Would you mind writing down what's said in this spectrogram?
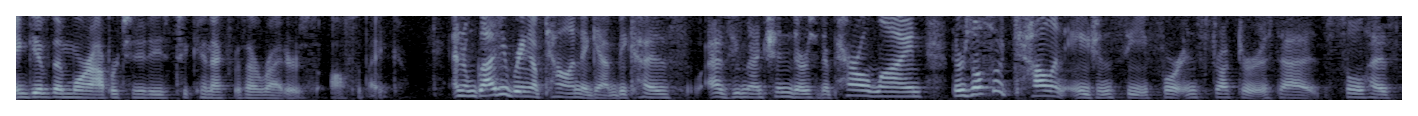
and give them more opportunities to connect with our riders off the bike. And I'm glad you bring up talent again because, as you mentioned, there's an apparel line. There's also a talent agency for instructors that Soul has.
